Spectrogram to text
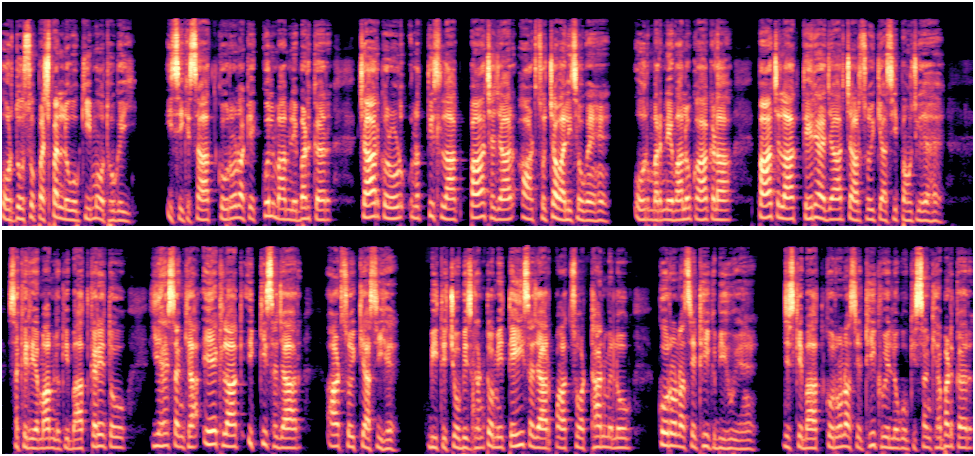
और दो सौ पचपन लोगों की मौत हो गई। इसी के साथ कोरोना के कुल मामले बढ़कर चार करोड़ उनतीस लाख पाँच हज़ार आठ सौ चवालीस हो गए हैं और मरने वालों का आंकड़ा पाँच लाख तेरह हज़ार चार सौ इक्यासी पहुँच गया है। सक्रिय मामलों की बात करें तो यह संख्या एक लाख इक्कीस हज़ार आठ सौ इक्यासी है। बीते चौबीस घंटों में तेईस हज़ार पाँच सौ अट्ठानवे लोग कोरोना से ठीक भी हुए हैं। जिसके बाद कोरोना से ठीक हुए लोगों की संख्या बढ़कर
